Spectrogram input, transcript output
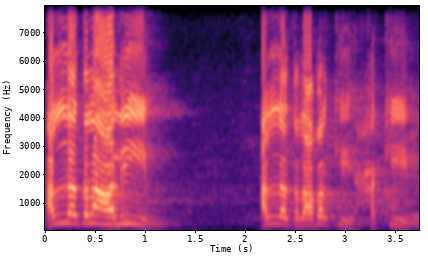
আল্লাহ তালা আলিম। আল্লাহ তালা আবার কি? হাকিম।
